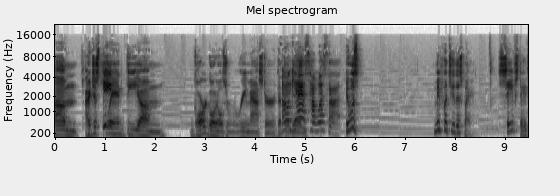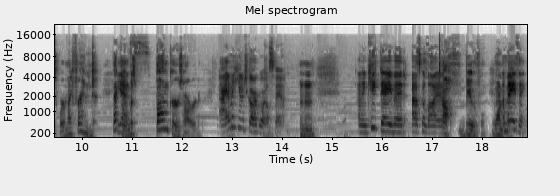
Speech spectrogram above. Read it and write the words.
Um, I just He- played the um Gargoyles remaster that they oh did. yes, how was that? It was. Let me put it this way: save states were my friend. That game Yes. was bonkers hard. I am a huge Gargoyles fan. Mm-hmm. I mean, Keith David as Goliath. Oh, beautiful, wonderful. Amazing.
